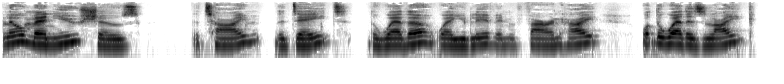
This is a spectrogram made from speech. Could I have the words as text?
little menu shows the time, the date, the weather, where you live in Fahrenheit, what the weather's like.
